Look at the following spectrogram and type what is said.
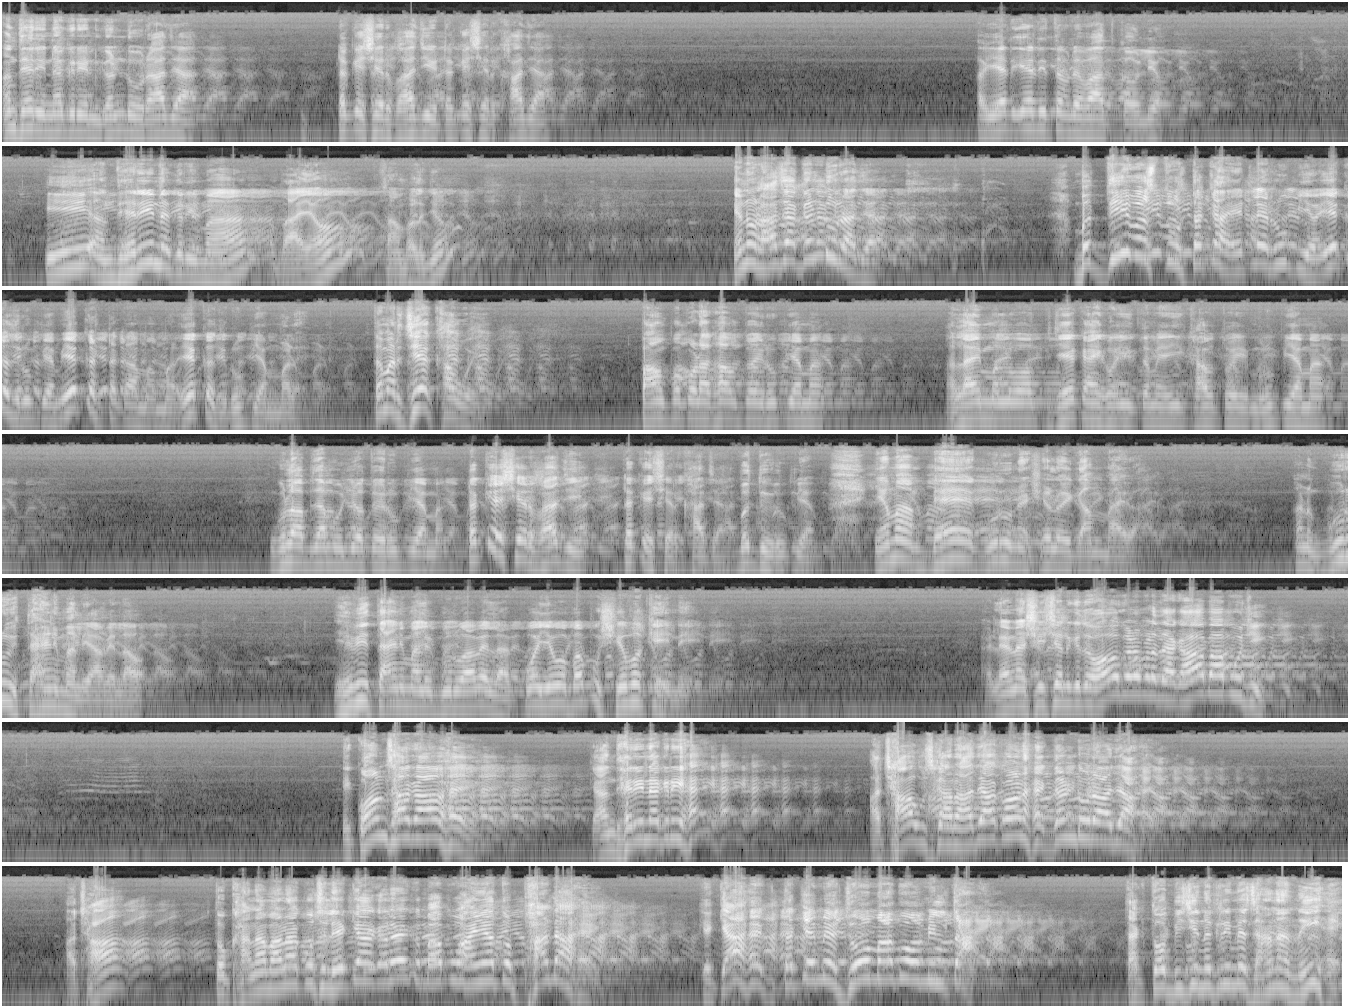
અંધેરી નગરી ગંડુ રાજા, ટકેશેર ભાજી, ટકેશેર ખાજા. એની તમને વાત કહું, લ્યો. એ અંધેરી નગરીમાં, ભાઈઓ, સાંભળજો. એનો રાજા ગંડુ રાજા. બધી વસ્તુ ટકા એટલે રૂપિયા, એક જ રૂપિયામાં, એક જ ટકામાં મળે, એક જ રૂપિયા મળે. તમારે જે ખાવું હોય, પાઉં પકોડા ખાવ તોય રૂપિયામાં. હલાઈ મલવો, જે કાંઈ હોય તમે એ ખાવતો હોય રૂપિયામાં. ગુલાબજાંબુ જો તો રૂપિયામાં. ટકે ભાજી ટકે ખાજા બધું રૂપિયામાં. એમાં બે ગુરુને શેલોય ગામમાં આવ્યા. અને ગુરુ તાણીમાલી આવેલા એવી તાણીમાલી ગુરુ આવેલા, કોઈ એવો બાપુ સેવકે નહીં. એટલે એના શિષ્યને કીધું હો ગડબડ હા, બાપુજી. એ કોણ સા ગાવ હૈ? કે અંધેરી નગરી હૈ? अच्छा उसका राजा कौन है गंडू राजा है अच्छा तो खाना वाना कुछ लेके आ करे कि बापू आया तो फाड़ा है कि क्या है टके में जो मांगो वो मिलता है तक तो बीजी नगरी में जाना नहीं है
